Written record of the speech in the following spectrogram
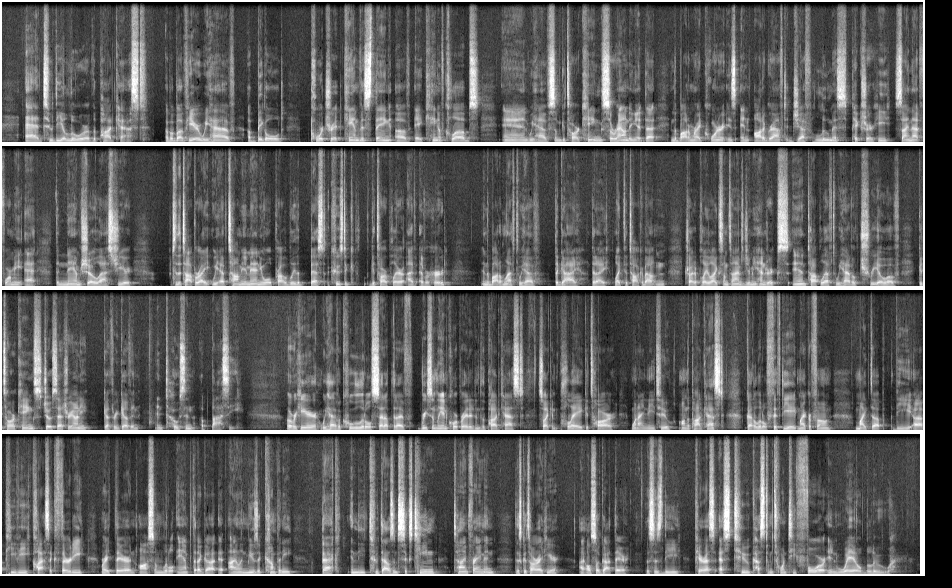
add to the allure of the podcast. Up above here, we have a big old portrait canvas thing of a king of clubs and we have some guitar kings surrounding it. That in the bottom right corner is an autographed Jeff Loomis picture. He signed that for me at the NAMM show last year. To the top right, we have Tommy Emmanuel, probably the best acoustic guitar player I've ever heard. In the bottom left, we have the guy that I like to talk about and try to play like sometimes, Jimi Hendrix. And top left, we have a trio of guitar kings, Joe Satriani, Guthrie Govan, and Tosin Abasi. Over here, we have a cool little setup that I've recently incorporated into the podcast so I can play guitar when I need to on the podcast. Got a little 58 microphone, mic'd up the uh, Peavey Classic 30 right there, an awesome little amp that I got at Island Music Company back in the 2016 timeframe. And this guitar right here, I also got there. This is the PRS S2 Custom 24 in whale blue.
